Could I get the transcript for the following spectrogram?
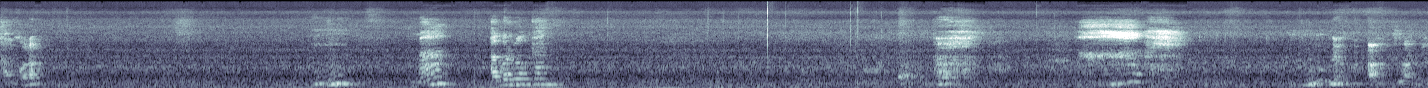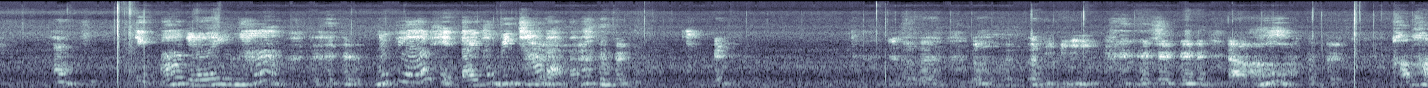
ข้าขอรับอืมมา เอามารวมกันอ่าอืมอะสามีอืมเก่งมากเลยลุงห้านึกแล้วเหตุใดท่านวิ่งช้าแบบนั้นน่ะเออเออเออเออดีดีอ่า ขอพอ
